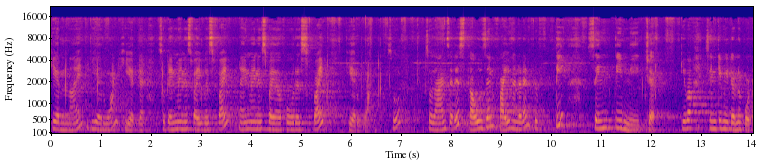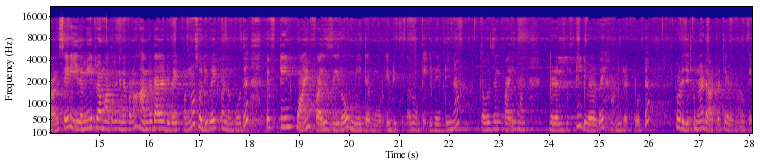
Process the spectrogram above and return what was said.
here 9 here 1 here 10 so 10 minus 5 is 5 9 minus 5 4 is 5 here 1 so so the answer is 1550 centimeter. ஓகேவா சென்டிமீட்டர்னு போட்டாலும் சரி இதை மீட்டராக மாற்றுறதுக்கு என்ன பண்ணணும் ஹண்ட்ரடால் டிவைட் பண்ணணும் ஸோ டிவைட் பண்ணும்போது fifteen point five zero metre நூறு. இப்படி போட்டாலும் ஓகே இது எப்படின்னா thousand five hundred and fifty divide by hundred போட்டு டூ டிஜிட்க்கு முன்னாடி டாட் வச்சு எழுதணும். ஓகே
